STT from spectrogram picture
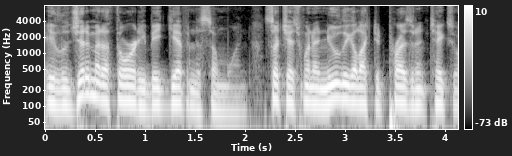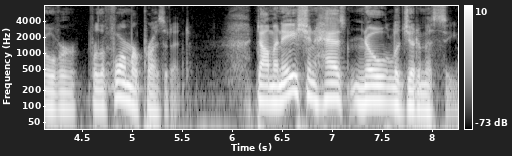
a legitimate authority be given to someone, such as when a newly elected president takes over for the former president. Domination has no legitimacy.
